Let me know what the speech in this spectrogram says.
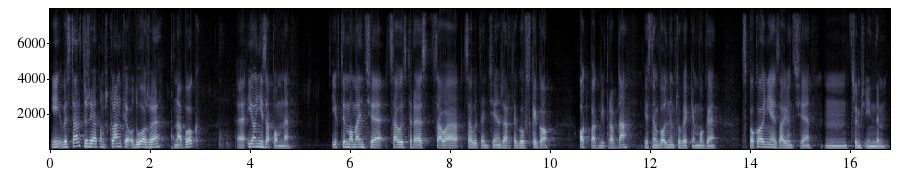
I wystarczy, że ja tą szklankę odłożę na bok i o niej zapomnę. I w tym momencie cały stres, cała, cały ten ciężar tego wszystkiego odpadł mi, prawda? Jestem wolnym człowiekiem, mogę spokojnie zająć się mm, czymś innym.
